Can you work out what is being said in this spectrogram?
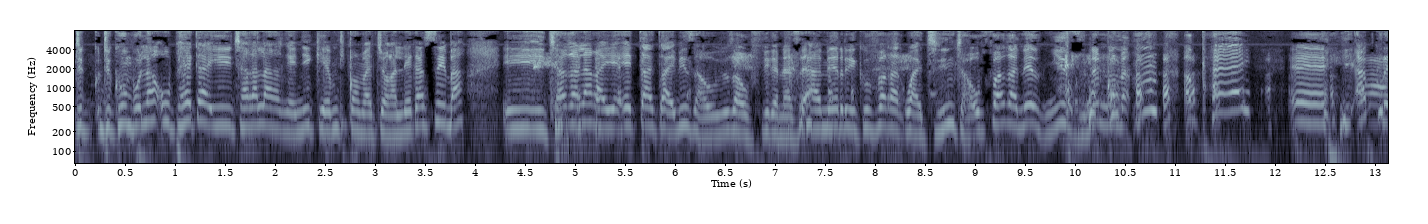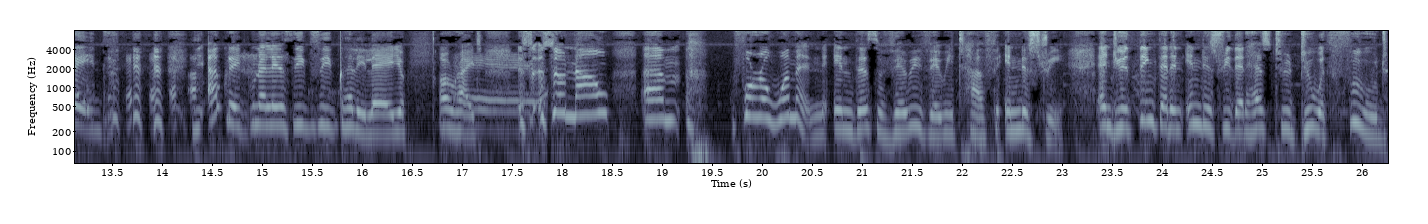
Ndi- ndikhumbula upheka itshakalaka ngenye igame ndiqomajonga le kasiba i- itshakalaka ye- ecaca ibizawu- izawufika naseamerika ufaka kwajinja ufaka nezinye izinto endiqonda mm, okay eh yi-upgrade yi-upgrade kunale siyi- siyiqhelileyo. All right. So, so now um for a woman in this very, very tough industry, and you think that an industry that has to do with food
